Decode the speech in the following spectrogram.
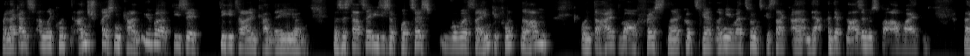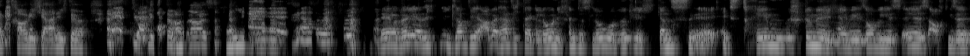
weil er ganz andere Kunden ansprechen kann über diese digitalen Kanälen. Das ist tatsächlich dieser Prozess, wo wir uns dahin gefunden haben. Und da halten wir auch fest. Ne? Kürzlich hat irgendjemand zu uns gesagt, an der, an der Blase müssen wir arbeiten. Da trau dich ja nicht, du, du blickst doch raus. nee, wirklich, also ich, ich glaube, die Arbeit hat sich da gelohnt. Ich finde das Logo wirklich ganz äh, extrem stimmig, ja. irgendwie so wie es ist. Auch diese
